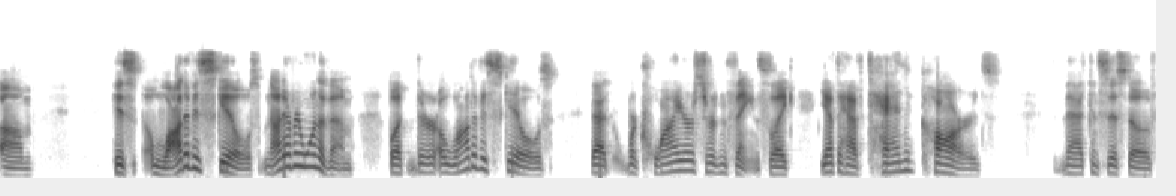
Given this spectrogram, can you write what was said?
Um, his a lot of his skills, not every one of them, but there are a lot of his skills that require certain things. Like you have to have ten cards that consist of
